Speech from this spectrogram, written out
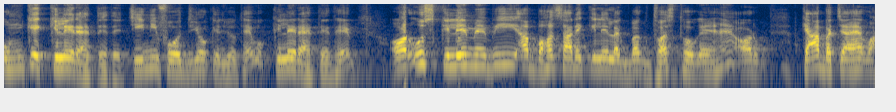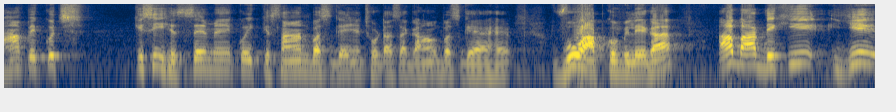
उनके किले रहते थे, चीनी फौजियों के जो थे, वो किले रहते थे। और उस किले में भी अब बहुत सारे किले लगभग ध्वस्त हो गए हैं और क्या बचा है, वहाँ पे कुछ किसी हिस्से में कोई किसान बस गए हैं छोटा सा गाँव बस गया है वो आपको मिलेगा। अब आप देखिए ये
